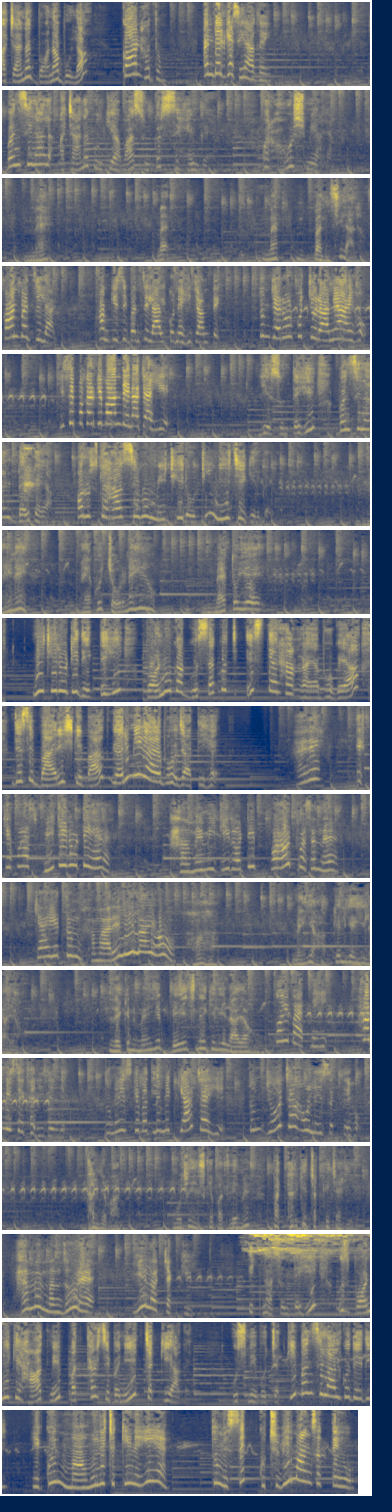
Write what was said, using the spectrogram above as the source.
अचानक बौना बोला कौन हो तुम? अंदर कैसे आ गए बंसीलाल अचानक उनकी आवाज़ सुनकर सहम गया और होश में आया। मैं मैं मैं बंसीलाल हूँ। कौन बंसीलाल? हम किसी बंसीलाल को नहीं जानते। तुम ज़रूर कुछ चुराने आए हो। इसे पकड़ के बाँध देना चाहिए। ये सुनते ही बंसीलाल डर गया और उसके हाथ से वो मीठी रोटी नीचे गिर गई। नहीं नहीं मैं कोई चोर नहीं हूँ। मैं तो ये मीठी रोटी देखते ही बोनू का गुस्सा कुछ इस तरह गायब हो गया जैसे बारिश के बाद गर्मी गायब हो जाती है। अरे इसके पास मीठी रोटी है। हमें मीठी रोटी बहुत पसंद है। क्या ये तुम हमारे लिए लाए हो? हाँ हाँ। मैं ये आपके लिए ही लाया हूँ। लेकिन मैं ये बेचने के लिए लाया हूँ। कोई बात नहीं हम इसे खरीदेंगे। तुम्हें इसके बदले में क्या चाहिए? तुम जो चाहो ले सकते हो। धन्यवाद। मुझे इसके बदले में पत्थर की चक्की चाहिए। हमें मंजूर है। ये लो चक्की। इतना सुनते ही उस बौनी के हाथ में पत्थर से बनी एक चक्की आ गई। उसने वो चक्की बंसीलाल को दे दी। ये कोई मामूली चक्की नहीं है। तुम इससे कुछ भी मांग सकते हो।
